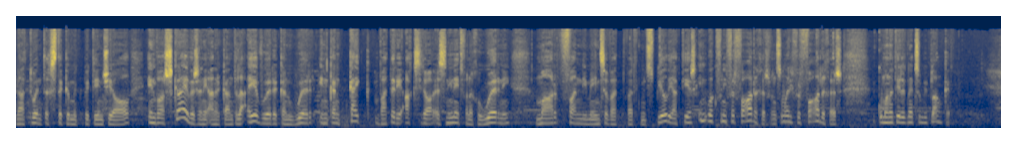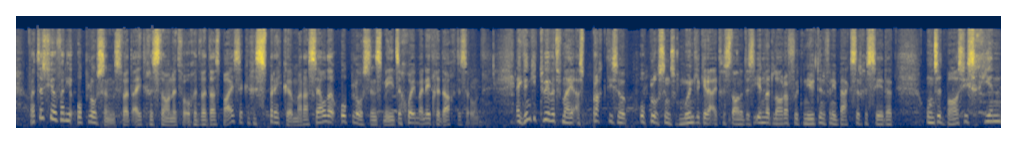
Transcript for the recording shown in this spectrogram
na 20 stukke met potensiaal en waar skrywers aan die ander kant hulle eie woorde kan hoor en kan kyk watter reaksie daar is nie net van 'n gehoor nie, maar van die mense wat wat dit moet speel, die akteurs en ook van die vervaardigers, want sonder die vervaardigers kom maar natuurlik niks op die planke. Wat is jou van die oplossings wat uitgestaan het vanoggend? Want daar's baie sulke gesprekke, maar daar's selde oplossings. Mense gooi maar net gedagtes rond. Ek dink die twee wat vir my as praktiese oplossings of moontlikhede uitgestaan het, is een wat Lara Foot Newton van die Baxter gesê het dat ons het basies geen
